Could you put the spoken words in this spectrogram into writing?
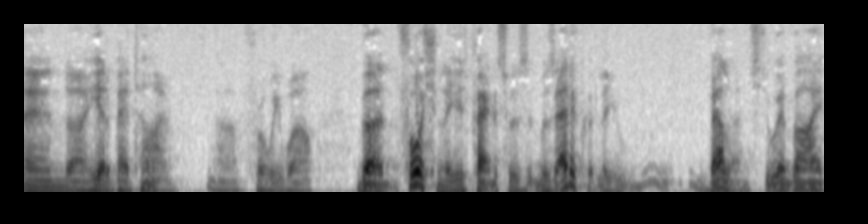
And uh, he had a bad time uh, for a wee while. But fortunately, his practice was, was adequately balanced, whereby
